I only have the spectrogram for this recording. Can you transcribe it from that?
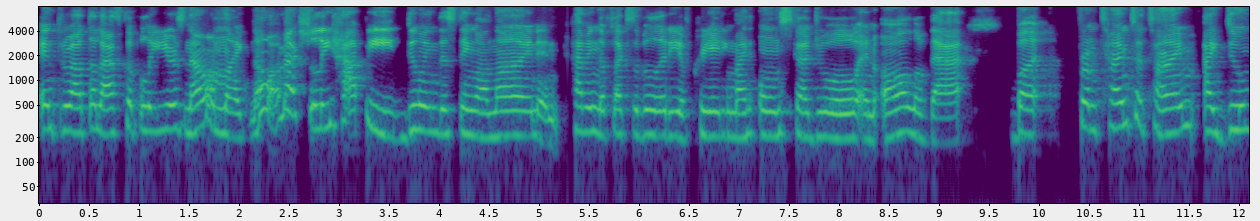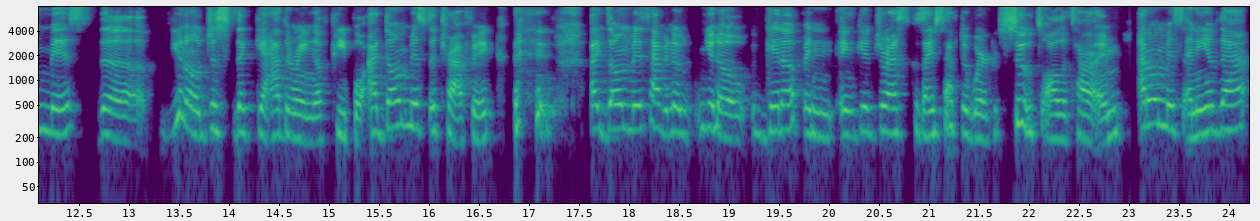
And throughout the last couple of years, now I'm like, no, I'm actually happy doing this thing online and having the flexibility of creating my own schedule and all of that. But from time to time, I do miss the, you know, just the gathering of people. I don't miss the traffic. I don't miss having to, you know, get up and, and get dressed because I used to have to wear suits all the time. I don't miss any of that,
